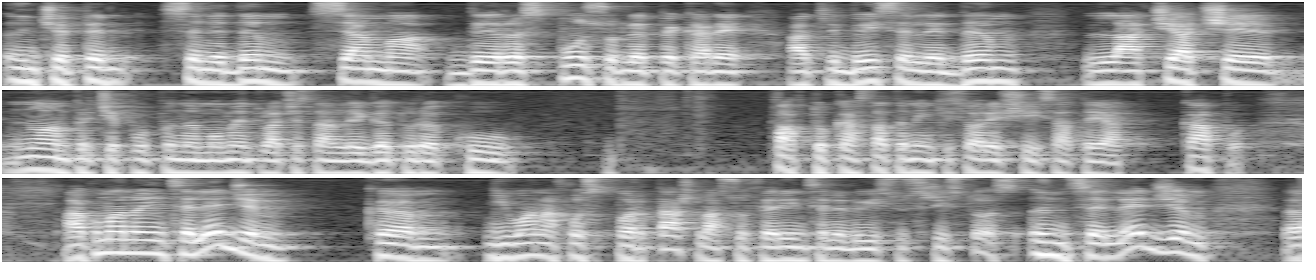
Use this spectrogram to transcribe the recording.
începe să ne dăm seama de răspunsurile pe care ar trebui să le dăm la ceea ce nu am priceput până în momentul acesta în legătură cu faptul că a stat în închisoare și i s-a tăiat capul. Acum noi înțelegem că Ioan a fost părtaș la suferințele lui Isus Hristos. Înțelegem uh,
